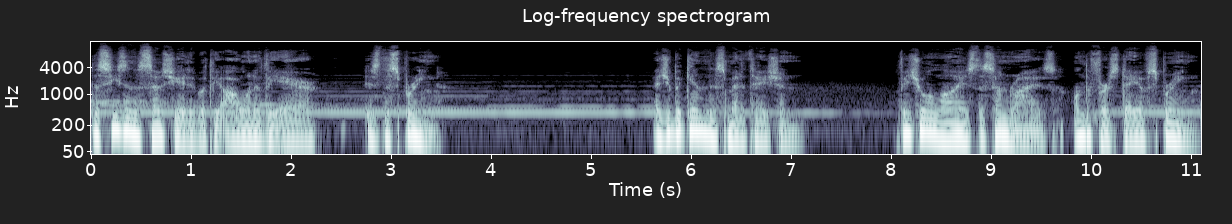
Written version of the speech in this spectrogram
The season associated with the Awen of the air is the spring. As you begin this meditation, visualize the sunrise on the first day of spring.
